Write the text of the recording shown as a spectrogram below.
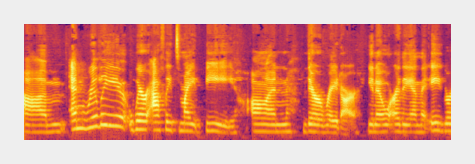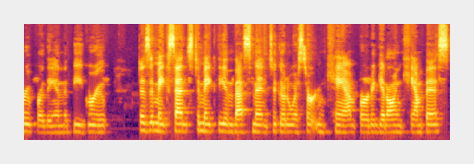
um, and really where athletes might be on their radar. You know, are they in the A group? Are they in the B group? Does it make sense to make the investment to go to a certain camp or to get on campus?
